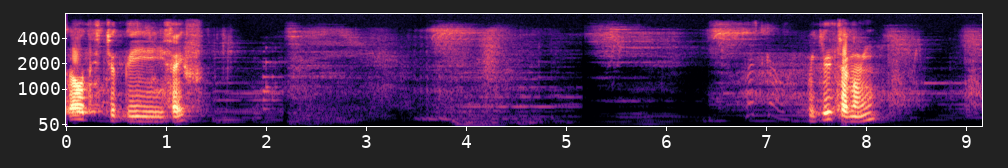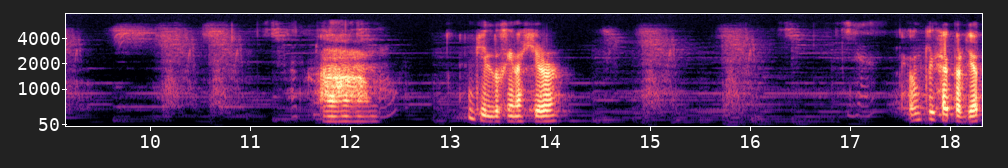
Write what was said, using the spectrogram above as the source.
So this should be safe. We kill Takumi. Um, kill Lucina here. I don't kill Hector yet.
